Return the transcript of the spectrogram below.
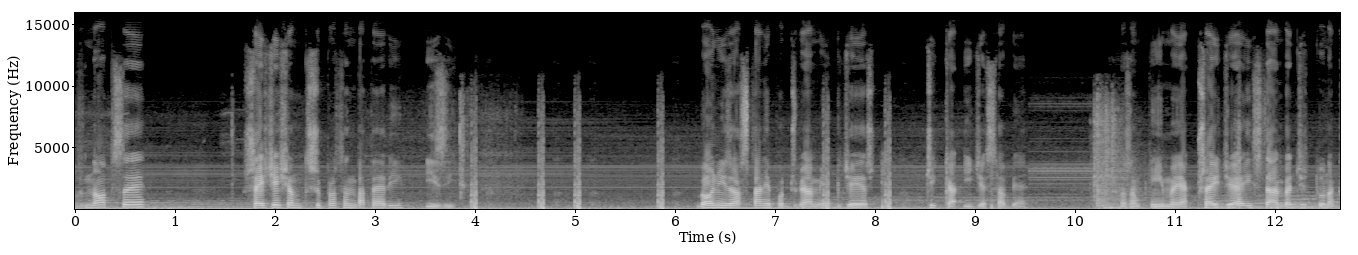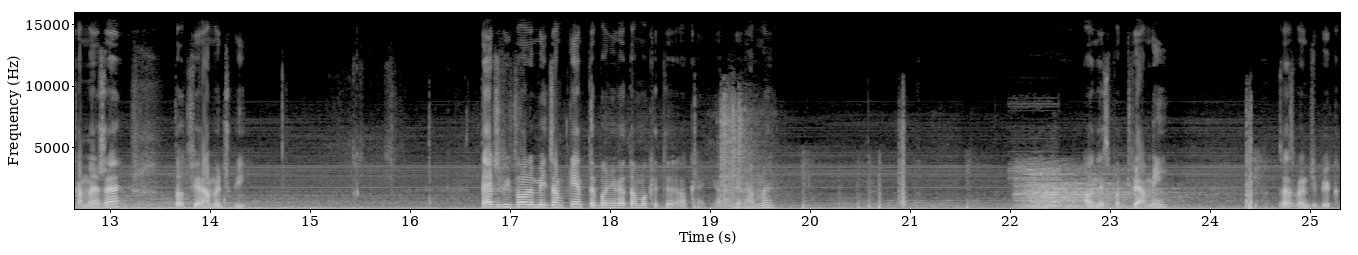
w nocy. 63% baterii. Easy. Bonnie zaraz stanie pod drzwiami. Gdzie jest chica idzie sobie. To zamknijmy. Jak przejdzie i stan będzie tu na kamerze, to otwieramy drzwi. Te drzwi wolę mieć zamknięte, bo nie wiadomo kiedy... Okej, otwieramy. On jest pod drzwiami. Zaraz będzie bieg...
